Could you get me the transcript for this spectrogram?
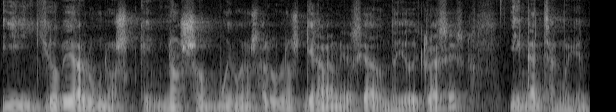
Y yo veo alumnos que no son muy buenos alumnos, llegan a la universidad donde yo doy clases y enganchan muy bien.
